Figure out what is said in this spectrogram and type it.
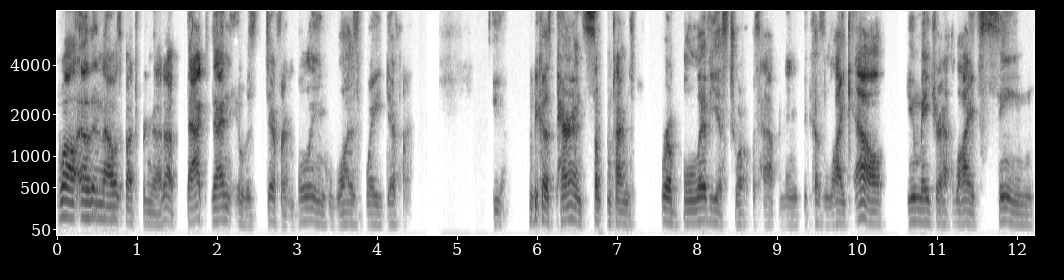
Well, and I was about to bring that up. Back then, it was different. Bullying was way different. Yeah. Because parents sometimes were oblivious to what was happening because, like Al, you made your life seem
